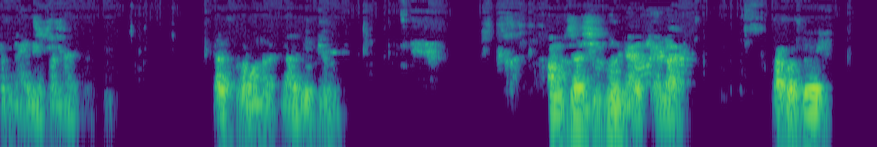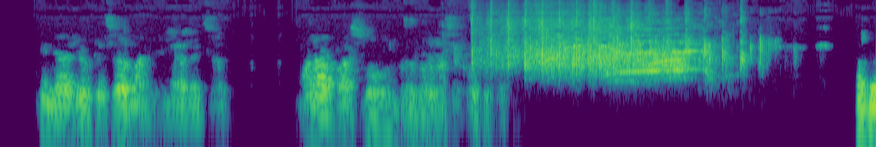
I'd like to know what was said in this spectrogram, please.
तर न्यायालयाचा न्याय करते त्याचप्रमाणे न्यायालय आमच्याशी पण न्याय केला आहे त्याबद्दल मी न्यायदेवतेचं माननीय न्यायालयाचं मनापासून भरभरून असं कौतुक करतो. आता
